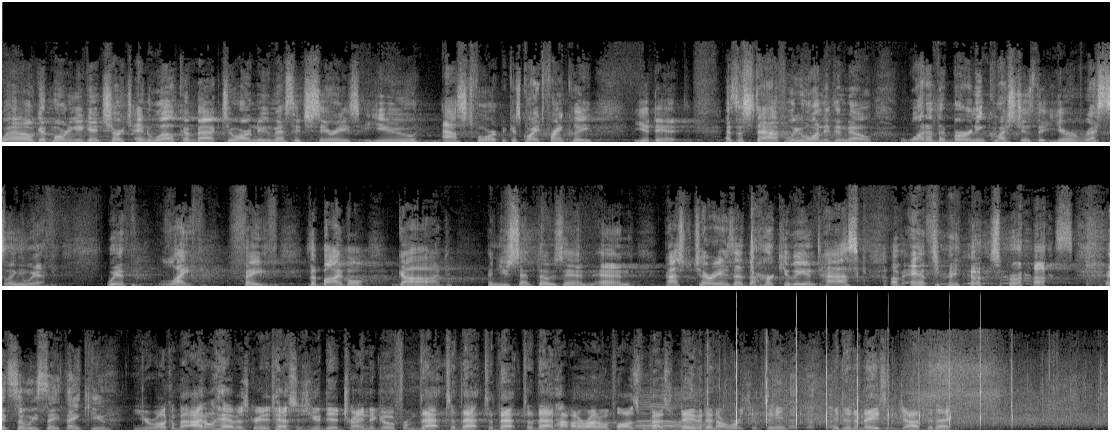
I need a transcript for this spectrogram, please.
Well, good morning again, church, and welcome back to our new message series, You Asked For It, because quite frankly, you did. As a staff, we wanted to know what are the burning questions that you're wrestling with, with life, faith, the Bible, God, and you sent those in. And Pastor Terry has had the Herculean task of answering those for us. And so we say thank you. You're welcome. But I don't have as great a task as you did trying to go from that to that to that to that. How about a round of applause for Pastor David and our worship team? They did an amazing job today.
